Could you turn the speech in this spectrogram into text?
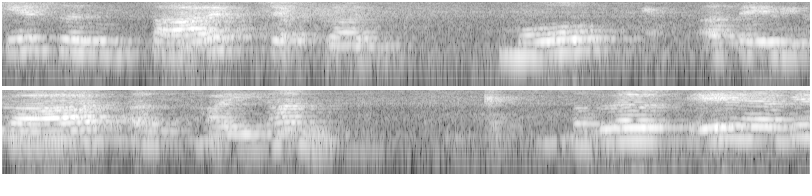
ਕਿ ਸੰਸਾਰਿਕ ਚੱਕਰ ਮੋਹ ਅਤੇ ਵਿਕਾਰ ਅਸਥਾਈ ਹਨ। ਮਤਲਬ ਇਹ ਹੈ ਕਿ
